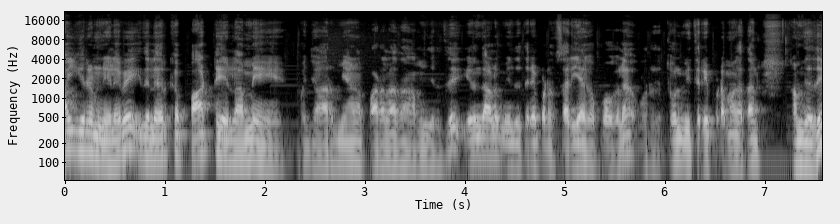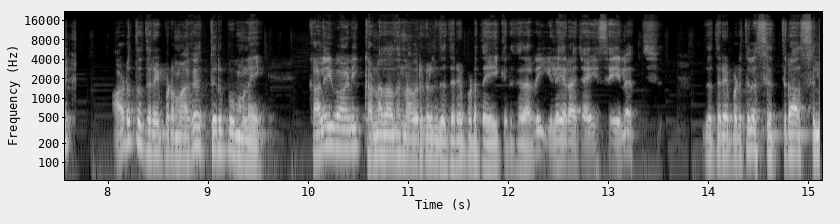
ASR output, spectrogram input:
ஆயிரம் நிலவே இதில் இருக்க பாட்டு எல்லாமே கொஞ்சம் அருமையான பாடலாக தான் அமைஞ்சிருது. இருந்தாலும் இந்த திரைப்படம் சரியாக போகலை. ஒரு தோல்வி திரைப்படமாக தான் அமைந்தது. அடுத்த திரைப்படமாக திருப்புமுனை கலைவாணி கண்ணதாசன் அவர்கள் இந்த திரைப்படத்தை இயக்கியிருக்கிறாரு. இளையராஜா இசையில் இந்த திரைப்படத்தில் சித்ரா சில்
